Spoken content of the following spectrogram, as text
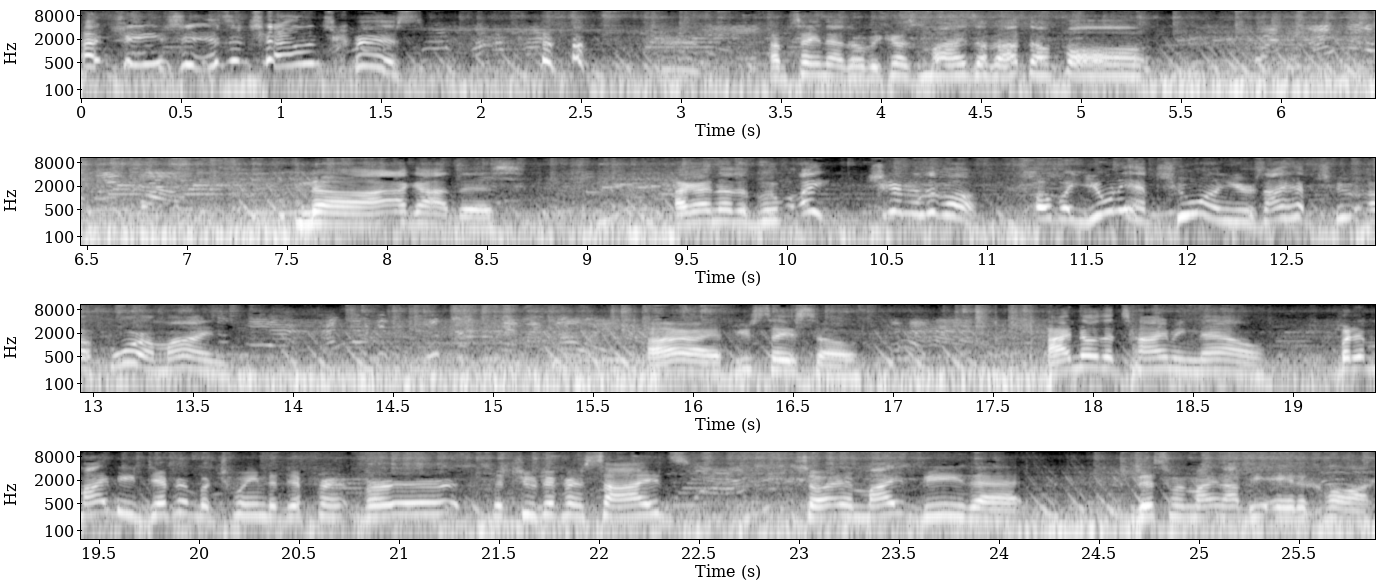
I changed it. It's a challenge, Chris. I'm saying that though because mine's about to fall. No, I got this. I got another blue. Hey, she got another ball. Oh, but you only have two on yours. I have two, uh, four on mine. All right, if you say so. I know the timing now, but it might be different between the different ver- the two different sides. So it might be that this one might not be eight o'clock.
